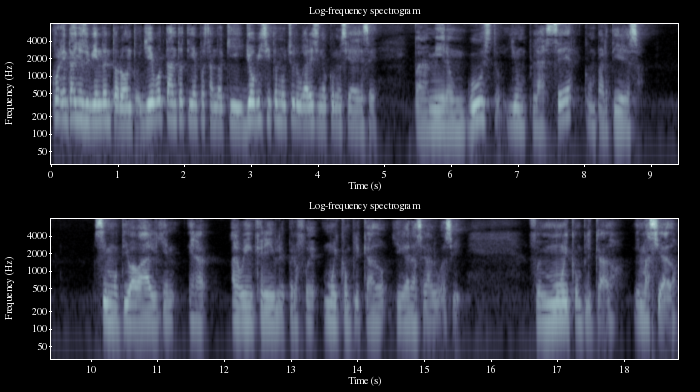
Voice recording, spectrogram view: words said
40 años viviendo en Toronto. Llevo tanto tiempo estando aquí. Yo visito muchos lugares y no conocía ese. Para mí era un gusto y un placer compartir eso. si motivaba a alguien, era algo increíble, pero fue muy complicado llegar a hacer algo así. Fue muy complicado, demasiado.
